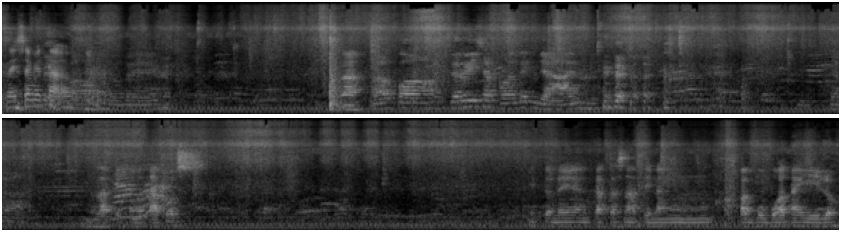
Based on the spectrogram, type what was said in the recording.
Sa isa may tao. Na, Opo, si Risa po din dyan. malapit na matapos. Ito na yung katas natin ng pagbubuhat ng hilo.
